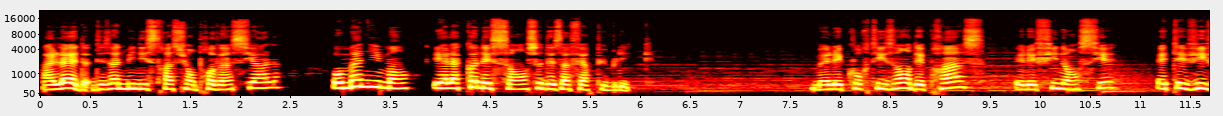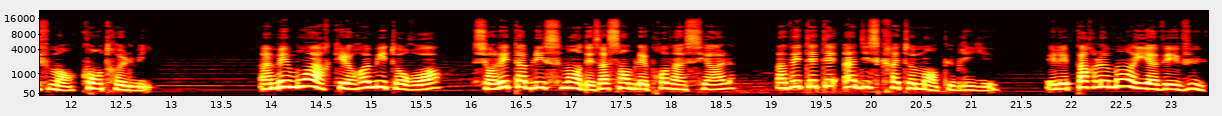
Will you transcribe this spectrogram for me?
à l'aide des administrations provinciales au maniement et à la connaissance des affaires publiques. Mais les courtisans des princes et les financiers étaient vivement contre lui. Un mémoire qu'il remit au roi sur l'établissement des assemblées provinciales avait été indiscrètement publié et les parlements y avaient vu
